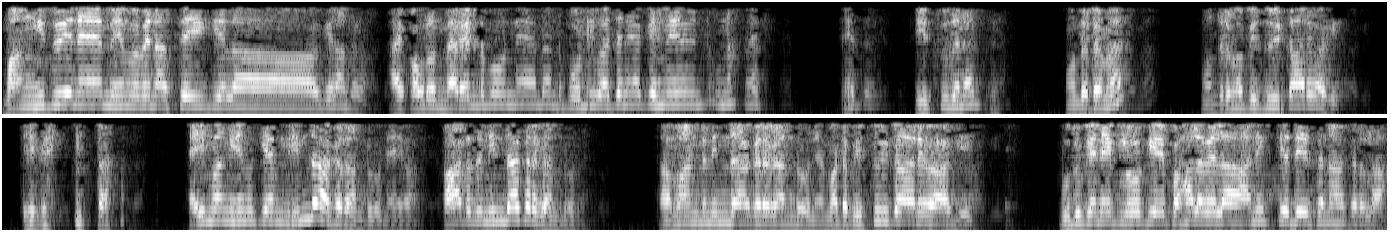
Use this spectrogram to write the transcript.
මං හිතුවේ නෑ මෙහෙම වෙනස් වෙයි කියලා කියලා අඬනවා. අය කවුරුත් මැරෙන්න ඕනේ නෑ අඬන්න. පොඩි වචනයක් එහෙම වුණා නැති. නේද? පිස්සුද නැද්ද? හොඳටම හොඳටම පිස්සු විකාරය වගේ. ඒක ඇයි මං එහෙම කියන්නේ නිඳා කරන්න ඕනේ ඒවා? කාටද නිඳා කරගන්න ඕනේ? Tamanට නිඳා කරගන්න ඕනේ. මට පිස්සු විකාරය වගේ. බුදු කෙනෙක් ලෝකේ පහළ වෙලා අනිත්‍ය දේශනා කරලා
